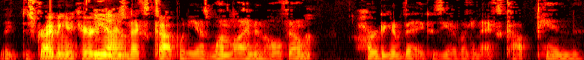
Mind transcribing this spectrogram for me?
Like describing a character Yeah. as an ex-cop when he has one line in the whole film, hard to convey. Does he have like an ex-cop pin?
